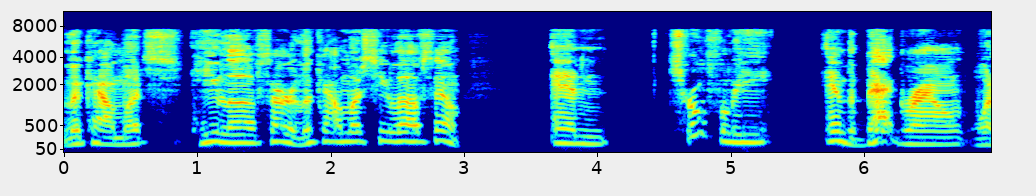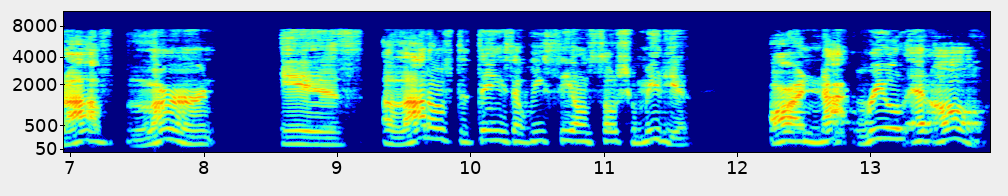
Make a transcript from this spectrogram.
Look how much he loves her. Look how much she loves him. And truthfully, in the background, what I've learned is a lot of the things that we see on social media are not real at all.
